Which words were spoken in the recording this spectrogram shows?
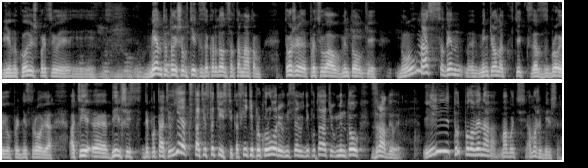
і Янукович працює, і Що- що ви Мент той, що втік за кордон з автоматом, теж працював в ментовці. Ну, у нас один е, ментьонок втік за зброєю в Придністров'я. А ті е, більшість депутатів є, кстати, статистика, скільки прокурорів, місцевих депутатів, ментов зрадили. І тут половина, мабуть, а може більше.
